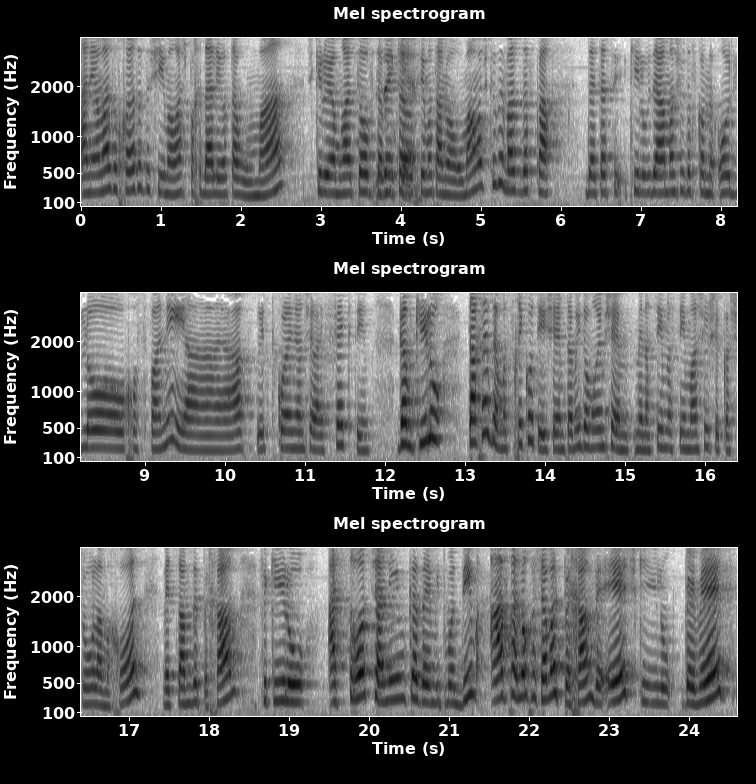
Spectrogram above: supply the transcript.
אני ממש זוכרת את זה שהיא ממש פחדה להיות ערומה, שכאילו היא אמרה, טוב, תמיד כן. עושים אותנו ערומה או משהו כזה, ואז דווקא, זה הייתה, כאילו זה היה משהו דווקא מאוד לא חושפני, היה את כל העניין של האפקטים. גם כאילו, תכל'ס זה מצחיק אותי שהם תמיד אומרים שהם מנסים לשים משהו שקשור למחוז, ואצלם זה פחם, וכאילו... עשרות שנים כזה הם מתמודדים, אף אחד לא חשב על פחם ואש, כאילו, באמת,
